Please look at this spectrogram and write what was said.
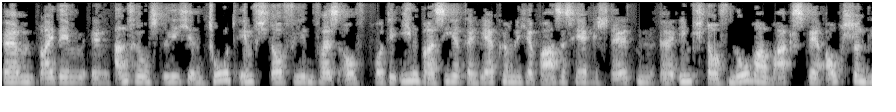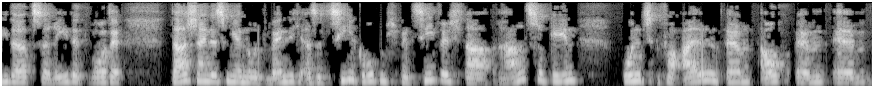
ähm, bei dem in Anführungsstrichen Totimpfstoff, jedenfalls auf proteinbasierter herkömmlicher Basis hergestellten äh, Impfstoff Novavax, der auch schon wieder zerredet wurde. Da scheint es mir notwendig, also zielgruppenspezifisch da ranzugehen und vor allem ähm, auch ähm, ähm,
